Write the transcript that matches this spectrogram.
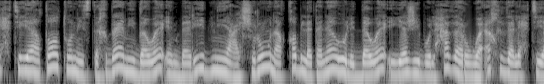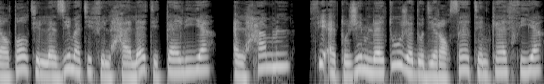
احتياطات استخدام دواء بريد عشرون قبل تناول الدواء يجب الحذر وأخذ الاحتياطات اللازمة في الحالات التالية. الحمل. فئة جيم لا توجد دراسات كافية.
